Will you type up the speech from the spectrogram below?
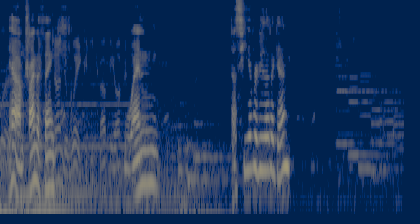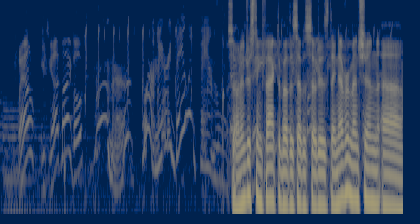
world. Yeah, I'm trying to think it's on the way, could you drop me off at- when does he ever do that again? Well, he's got my vote. Homer, we're a Mary Bailey family. So an interesting fact about this episode is they never mention uh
